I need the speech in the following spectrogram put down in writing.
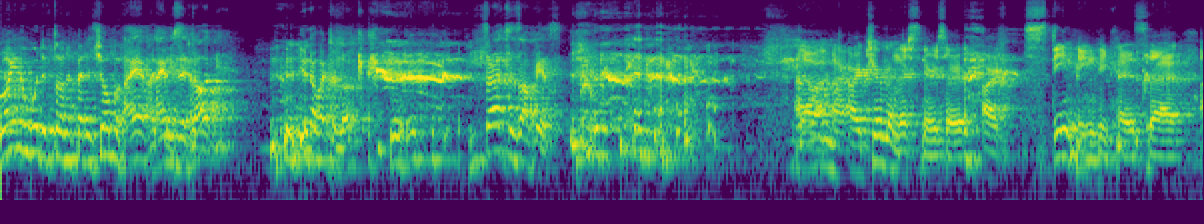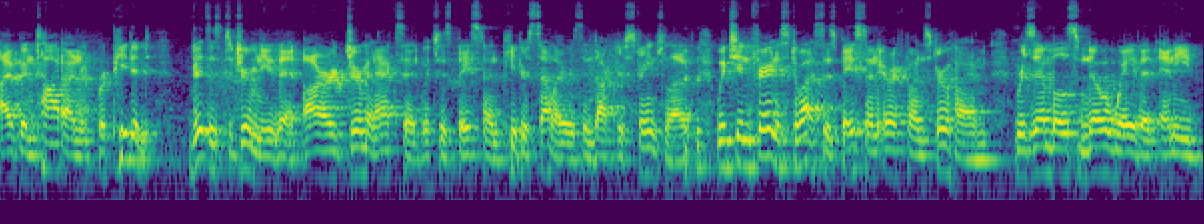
Reiner would have done a better job of it. I am, I I'm the dog. You know where to look. so that's as obvious. Now, our, our German listeners are, are steaming because uh, I've been taught on repeated visits to Germany that our German accent, which is based on Peter Sellers and Dr. Strangelove, which in fairness to us is based on Erich von Stroheim, resembles no way that any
